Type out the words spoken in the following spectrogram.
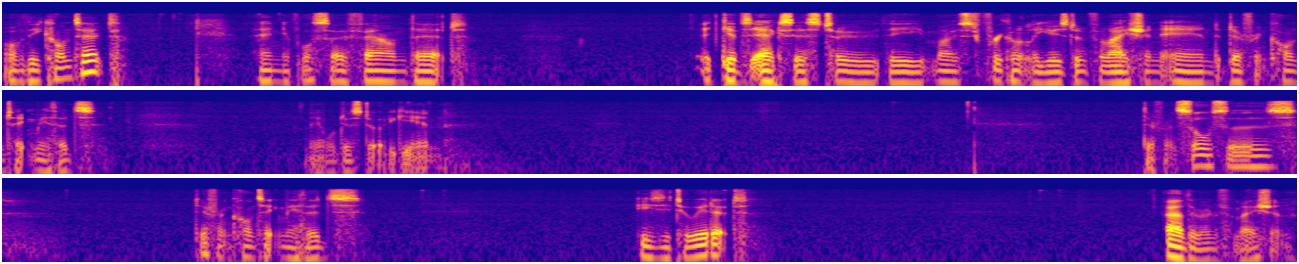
of the contact. And you've also found that it gives access to the most frequently used information and different contact methods. Then we'll just do it again. Different sources, different contact methods, easy to edit, other information.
